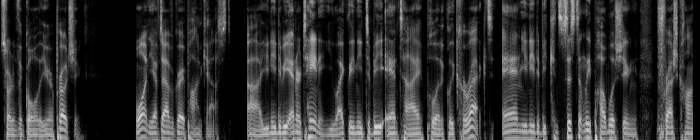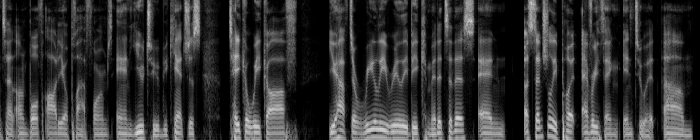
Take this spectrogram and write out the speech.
sort of the goal that you're approaching. One, you have to have a great podcast. Uh, you need to be entertaining. You likely need to be anti politically correct. And you need to be consistently publishing fresh content on both audio platforms and YouTube. You can't just take a week off. You have to really, really be committed to this and essentially put everything into it. Um,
